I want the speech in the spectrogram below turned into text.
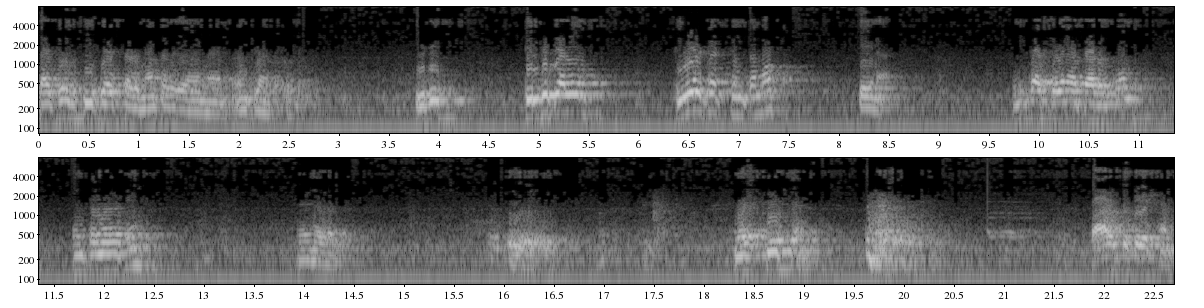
కాసేపు తీసేస్తాడు మంటలుగా ఉన్నాయని ఇంట్లో ఇది typical clear cut symptom of China ఇంకా చైనా తాలూకు ఎంతమంది? ఒకటి రెండవది next question qualification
